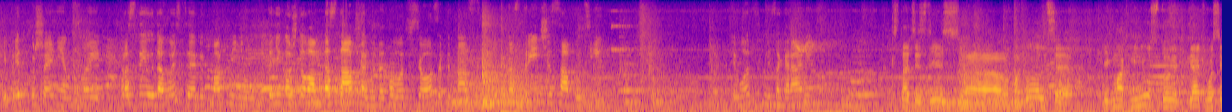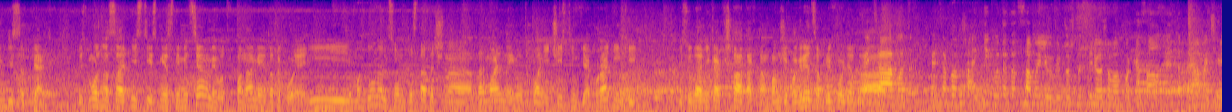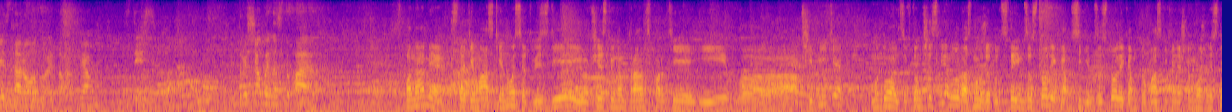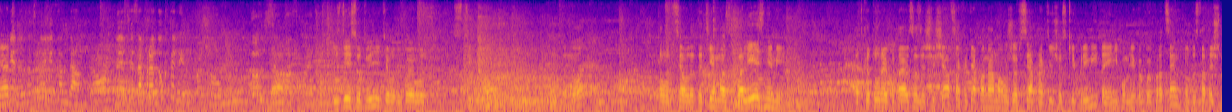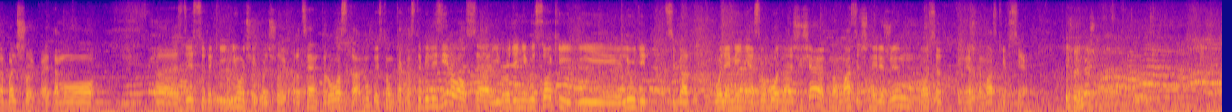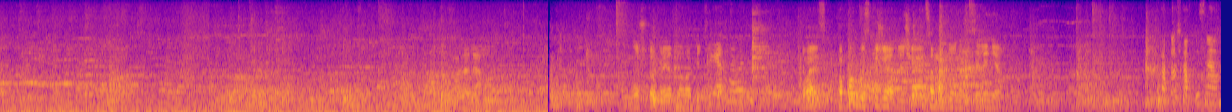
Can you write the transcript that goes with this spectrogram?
и предвкушением свои простые удовольствия Биг Мак меню. Это не то, что вам доставка, вот это вот все за 15 минут, у нас 3 часа пути. И вот не за горами. Кстати, здесь э, в Макдональдсе Биг Мак меню стоит 5,85. То есть можно соотнести с местными ценами, вот в Панаме это такое. И Макдональдс, он достаточно нормальный, вот в плане чистенький, аккуратненький. И сюда не как в Штатах, там бомжи погреться приходят, а Хотя вот, хотя бомжатник, вот этот самый лютый, то, что Сережа вам показал, это прямо через дорогу, это вот прям здесь. Трущобы наступают. В Панаме, кстати, маски носят везде, и в общественном транспорте, и в э, общепите. Макдональдсе в том числе, ну раз мы уже тут стоим за столиком, сидим за столиком, то маски, конечно, можно снять. Блин, ну за столиком да. Но если за продуктами пошел, то все, Да. одел. И здесь вот видите вот такое вот стекло, вот оно. Это вот вся вот эта тема с болезнями, от которой пытаются защищаться, хотя Панама уже вся практически привита, я не помню какой процент, но достаточно большой, поэтому э, здесь все-таки не очень большой процент роста, ну то есть он как-то стабилизировался и вроде невысокий, и люди себя тут более-менее свободно ощущают, но масочный режим носят, конечно, маски все. Ты? Ну что, приятного аппетита. Приятного аппетита. Давай, попробуй скажи, отличается Макдональдс или нет? Картошка вкусная.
